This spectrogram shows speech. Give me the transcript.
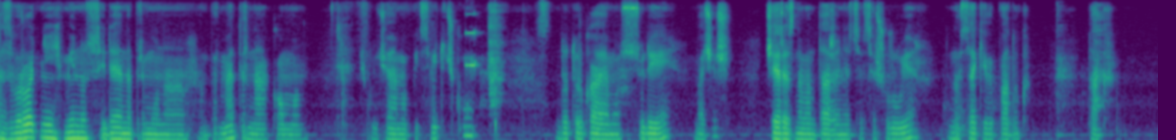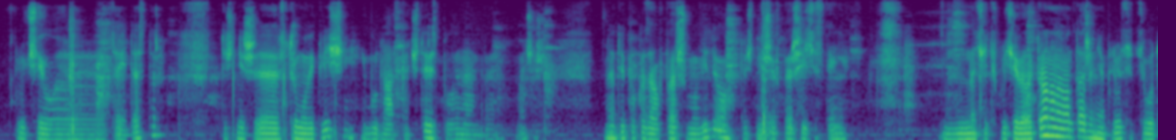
зворотній мінус йде напряму на амперметр на common. Включаємо підсвіточку, доторкаємо сюди, бачиш, через навантаження це все шурує на всякий випадок. Так, включив е, цей тестер, точніше струмові кліщі, і, будь ласка, 4,5 А. Бачиш? Ну, я тобі показав в першому відео, точніше в першій частині. Значить, включив електронне навантаження, плюс цю от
